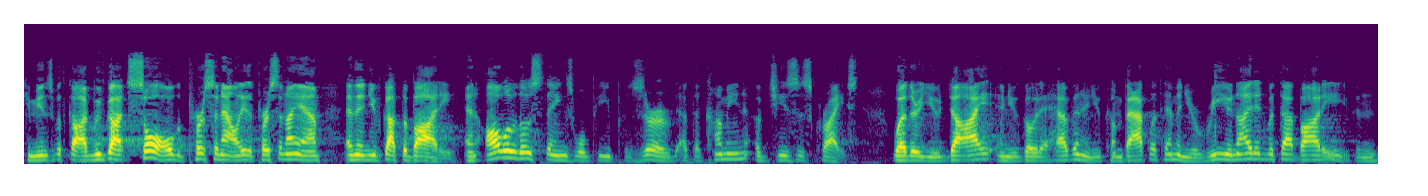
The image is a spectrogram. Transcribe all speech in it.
communes with God. We've got soul, the personality, the person I am, and then you've got the body. And all of those things will be preserved at the coming of Jesus Christ. Whether you die and you go to heaven and you come back with him and you're reunited with that body, you can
